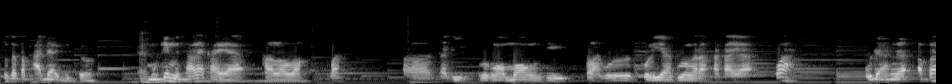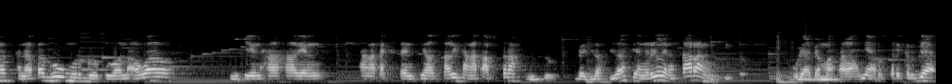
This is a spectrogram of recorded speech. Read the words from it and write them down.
itu tetap ada gitu. Mungkin misalnya kayak kalau waktu pas eh, tadi gue ngomong di setelah gue lulus kuliah gue ngerasa kayak wah udah nggak apa kenapa gue umur 20-an awal mikirin hal-hal yang sangat eksistensial sekali sangat abstrak gitu. Udah jelas-jelas yang real yang sekarang gitu. Mhm. udah ada masalahnya harus cari kerja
